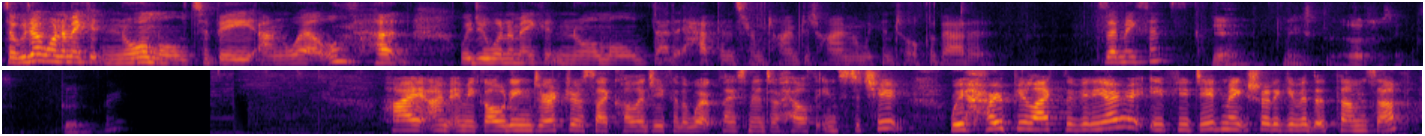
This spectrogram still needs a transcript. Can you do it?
So we don't want to make it normal to be unwell, but we do want to make it normal that it happens from time to time and we can talk about it. Does that make sense? Yeah, makes a lot of sense. Good. Great. Hi, I'm Emmy Golding, Director of Psychology for the Workplace Mental Health Institute. We hope you liked the video. If you did, make sure to give it the thumbs up.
